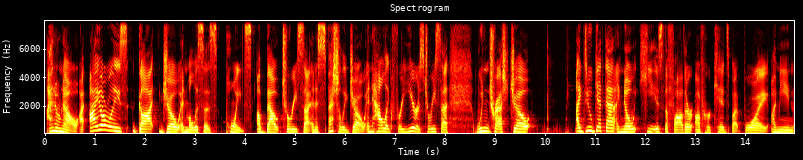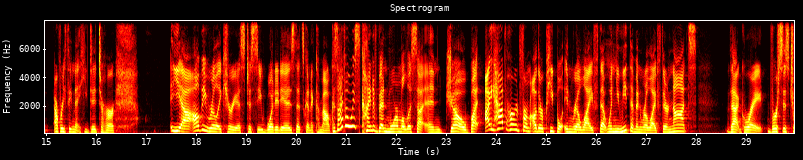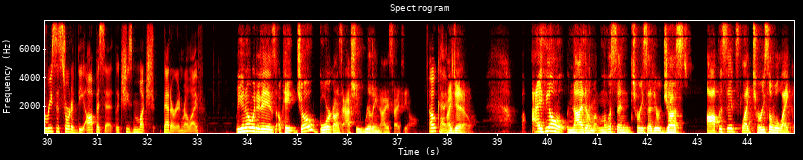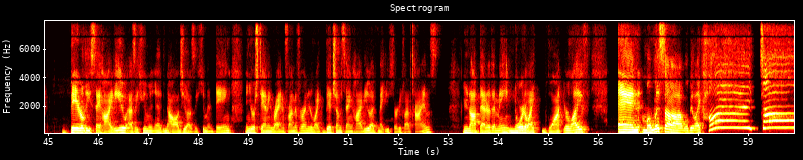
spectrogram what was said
I don't know. I, I always got Joe and Melissa's points about Teresa and especially Joe and how like for years Teresa wouldn't trash Joe. I do get that. I know he is the father of her kids, but boy, I mean, everything that he did to her. Yeah, I'll be really curious to see what it is that's going to come out because I've always kind of been more Melissa and Joe, but I have heard from other people in real life that when you meet them in real life, they're not that great versus Teresa's sort of the opposite. Like she's much better in real life. Well, you know what it is? Okay, Joe Gorga is actually really nice, I feel. Okay. I do. I feel neither Melissa and Teresa, they're just opposites. Like Teresa will like barely say hi to you as a human, acknowledge you as a human being, and you're standing right in front of her and you're like, bitch, I'm saying hi to you. I've met you 35 times. You're not better than me, nor do I want your life. And Melissa will be like, hi, Tom.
